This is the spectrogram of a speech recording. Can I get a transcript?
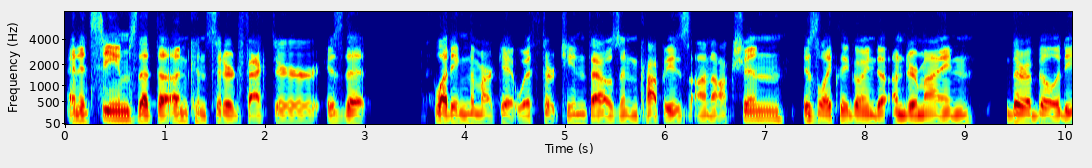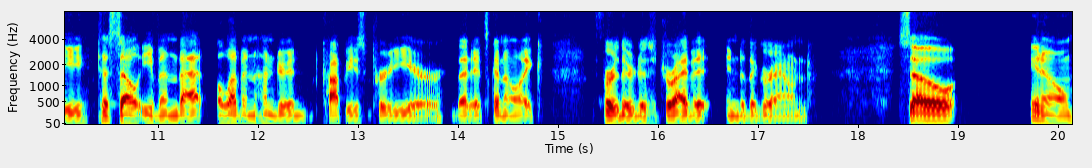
And it seems that the unconsidered factor is that flooding the market with 13,000 copies on auction is likely going to undermine their ability to sell even that 1100 copies per year that it's going to like further just drive it into the ground. So, you know,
